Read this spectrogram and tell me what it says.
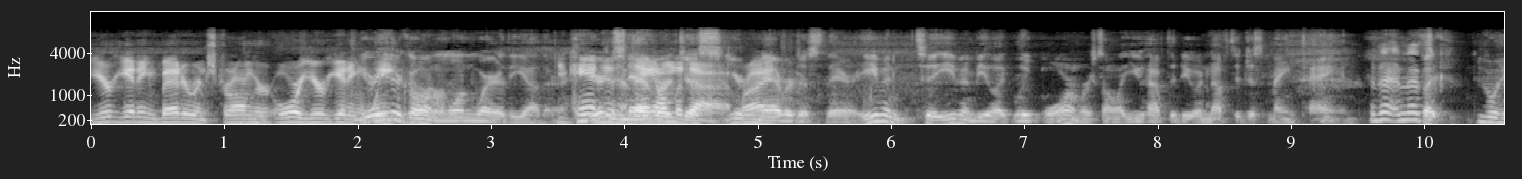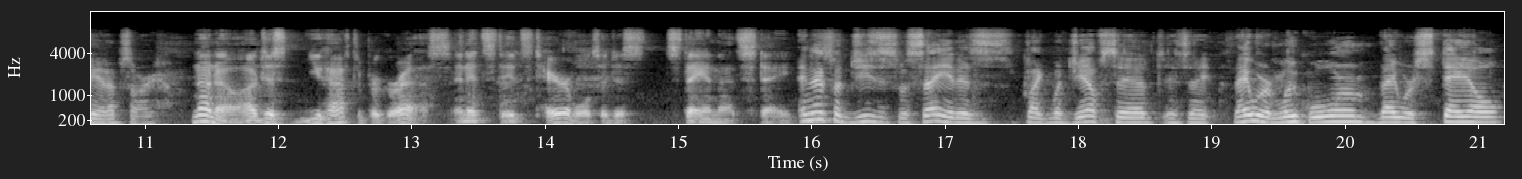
you're getting better and stronger, mm-hmm. or you're getting You're weaker. either going one way or the other. You can't You're just stay never on the just, dime, You're right? never just there. Even to even be like lukewarm or something, like you have to do enough to just maintain. And, that, and that's But- go ahead. I'm sorry. No, no, I just you have to progress, and it's it's terrible to just stay in that state. And that's what Jesus was saying is like what Jeff said is that they were lukewarm, they were stale.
